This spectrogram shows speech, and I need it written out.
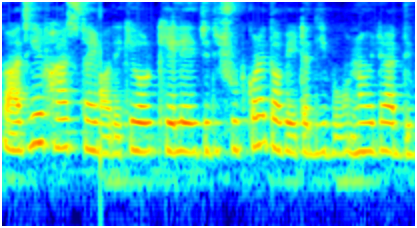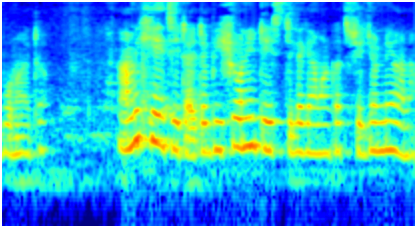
তো আজকে ফার্স্ট টাইম দেখি ওর খেলে যদি শ্যুট করে তবে এটা দিব। নইলে আর দিব না এটা। আমি খেয়েছি এটা এটা ভীষণই টেস্টি লাগে আমার কাছে সেই জন্যই আনা।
